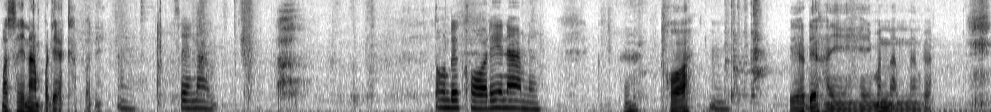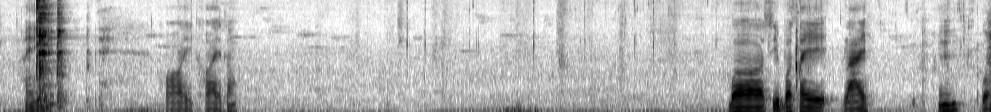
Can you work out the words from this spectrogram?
มาใส่น้ำปลาแดกครับบัดนี้อืมใส่น้ำต้องได้คอได้น้ำหนึ่ง ฮะขออมเดี๋ยวเดี๋ยวให้ให้มันอันนั้นกันให้คอยคอยต้องบ่สิบ่ใส่หลายอื้อผม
